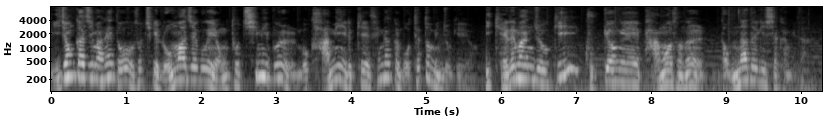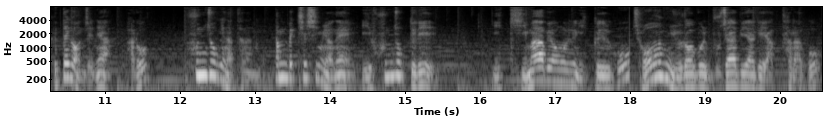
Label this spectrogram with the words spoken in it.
이전까지만 해도 솔직히 로마 제국의 영토 침입을 뭐 감히 이렇게 생각을 못했던 민족이에요. 이 게르만족이 국경의 방어선을 넘나들기 시작합니다. 그때가 언제냐? 바로 훈족이 나타나는 겁니다. 370년에 이 훈족들이 이 기마병을 이끌고 전 유럽을 무자비하게 약탈하고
